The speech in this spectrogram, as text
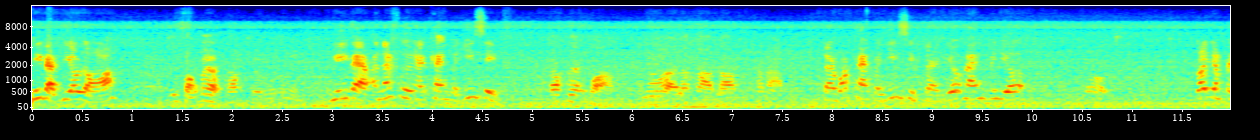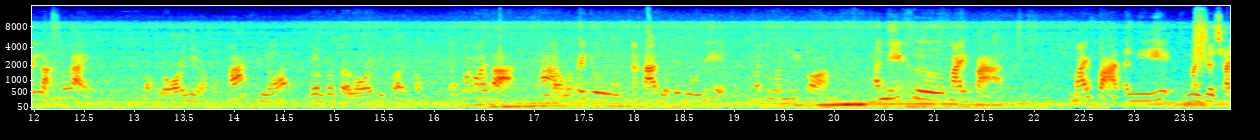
มีแบบเดียวเหรอ มีสองแบบครับเดี๋ยวนี้มีมีแบบอันนั้นคือไงแพงกว่ายี่สิบก็แพงกว่า มีหลายราคาตามขนาดแต่ว่าแพงกว่ายี่สิบแต่เยอะไหมไม่เยอะ ก็ก็ยังเป็นหลักเท่าไหร่หลักร้อยนี่แหละครับฮะกี่ร้อย เริ่มตั้งแต่ร้อยขึ้นไปครับ แต่ก็ร้อยบาท อ่า ครับ เดี๋ยวไปดูนะคะ เดี๋ยวไปดูนี่ มาดูอันนี้ก่อน อันนี้คือไม้ปาด ไม้ปาดอันนี้มันจะใช้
